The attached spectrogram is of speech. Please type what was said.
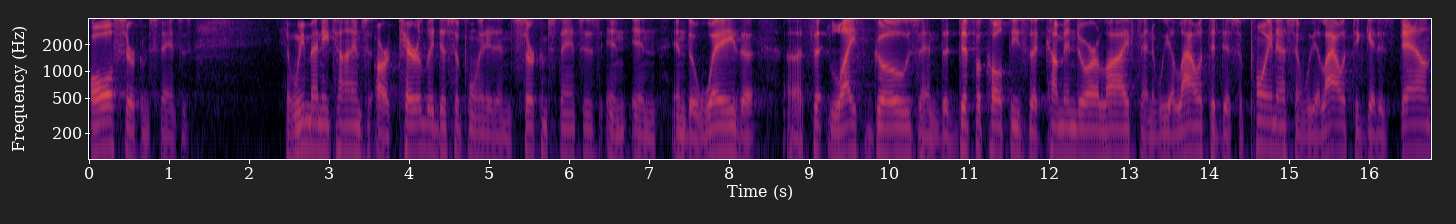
all circumstances. And we many times are terribly disappointed in circumstances, in, in, in the way the, uh, th- life goes and the difficulties that come into our life, and we allow it to disappoint us, and we allow it to get us down,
